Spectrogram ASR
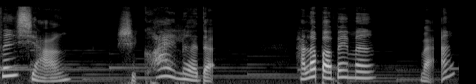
分享是快乐的。好了，宝贝们，晚安。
